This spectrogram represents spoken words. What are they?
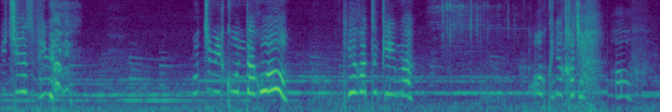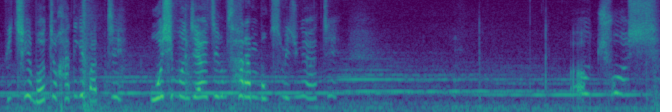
2층에서 비명이. 옷 좀 입고 온다고. 개 같은 게임아. 어 그냥 가자. 어 위층에 먼저 가는 게 맞지. 옷이 문제야 지금 사람 목숨이 중요하지. 어 추워 씨.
